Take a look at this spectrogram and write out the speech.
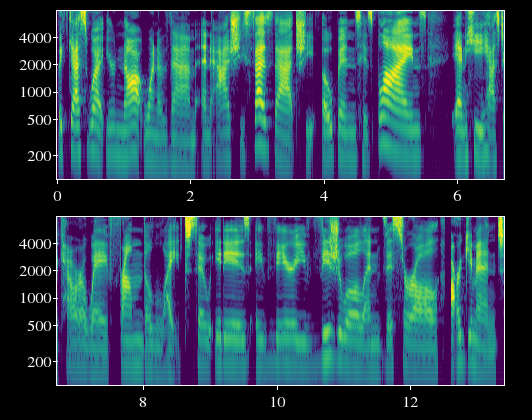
but guess what? You're not one of them. And as she says, says that, she opens his blinds and he has to cower away from the light. So it is a very visual and visceral argument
